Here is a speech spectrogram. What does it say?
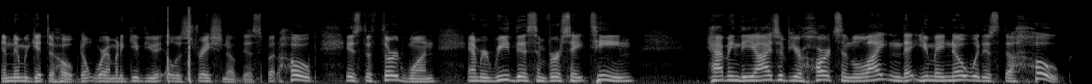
And then we get to hope. Don't worry, I'm going to give you an illustration of this. But hope is the third one. And we read this in verse 18 having the eyes of your hearts enlightened, that you may know what is the hope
